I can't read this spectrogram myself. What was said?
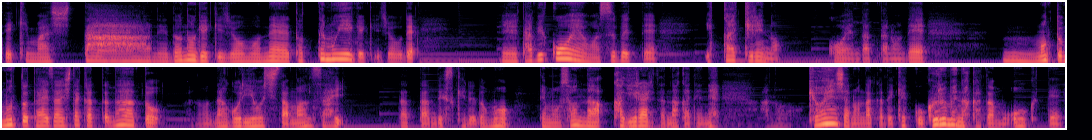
てきましたね。どの劇場もねとってもいい劇場で。で旅公演は全て1回きりの公演だったのでうん、もっともっと滞在したかったなとあの名残惜しさ満載だったんですけれどもでもそんな限られた中でねあの共演者の中で結構グルメな方も多くて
